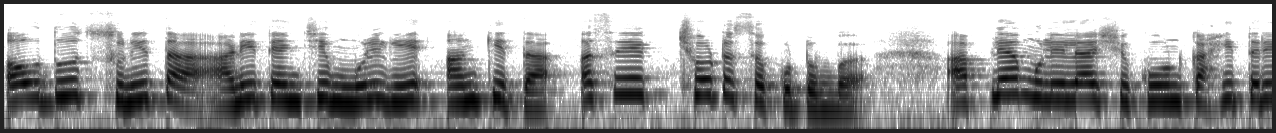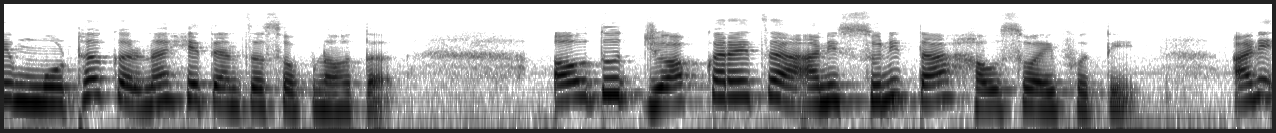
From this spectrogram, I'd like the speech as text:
अवधूत सुनीता आणि त्यांची मुलगी अंकिता असं एक छोटंसं कुटुंब. आपल्या मुलीला शिकून काहीतरी मोठं करणं हे त्यांचं स्वप्न होतं. अवधूत जॉब करायचा आणि सुनीता हाऊसवाईफ होती. आणि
